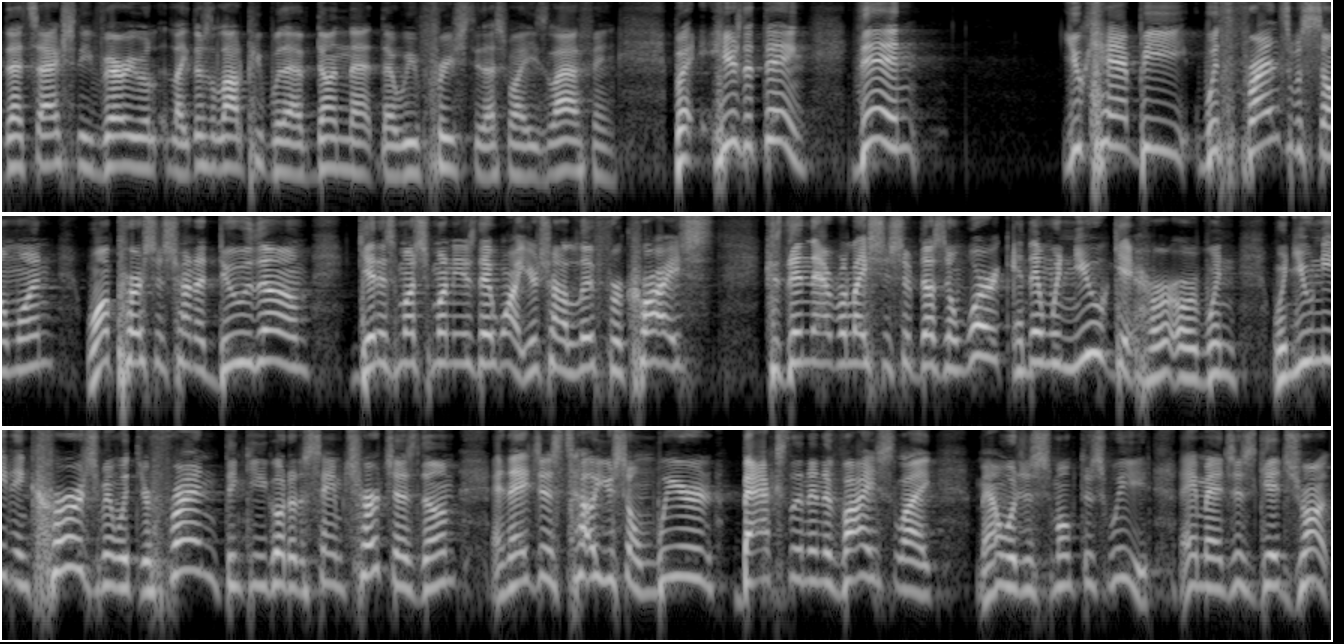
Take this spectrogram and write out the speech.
that's actually very like there's a lot of people that have done that that we've preached to. That's why he's laughing. But here's the thing. Then you can't be with friends with someone. One person's trying to do them, get as much money as they want. You're trying to live for Christ because then that relationship doesn't work and then when you get hurt or when when you need encouragement with your friend thinking you go to the same church as them and they just tell you some weird backsliding advice like man we'll just smoke this weed. Hey man just get drunk.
